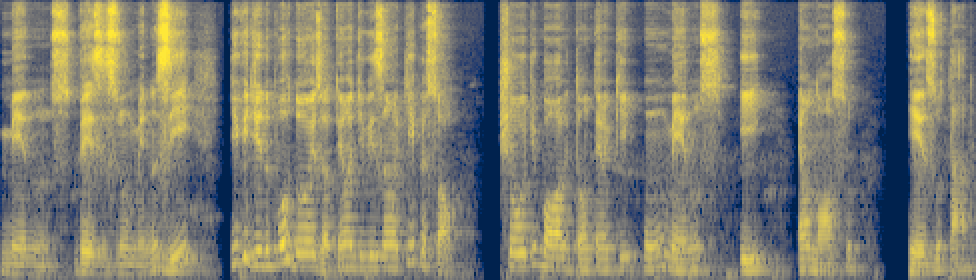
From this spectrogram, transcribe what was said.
menos, vezes 1 menos i, dividido por 2. Ó. Tem uma divisão aqui, pessoal. Show de bola. Então, eu tenho aqui 1 menos i, é o nosso resultado.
